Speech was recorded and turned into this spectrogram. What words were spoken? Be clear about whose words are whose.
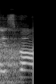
Speaker 1: boys, bye.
